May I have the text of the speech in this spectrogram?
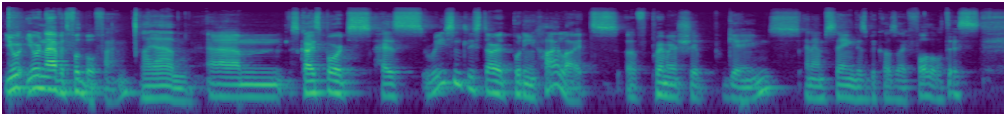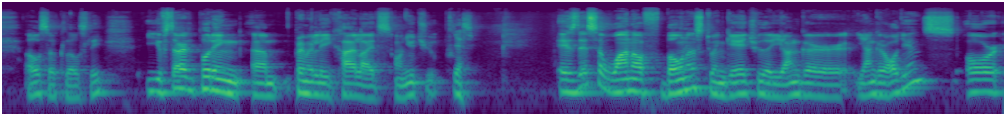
You're you're an avid football fan. I am. Um, Sky Sports has recently started putting highlights of Premiership games, and I'm saying this because I follow this also closely. You've started putting um, Premier League highlights on YouTube. Yes. Is this a one-off bonus to engage with a younger younger audience, or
